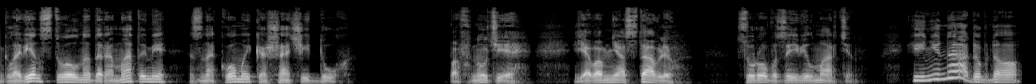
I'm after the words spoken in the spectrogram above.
Главенствовал над ароматами знакомый кошачий дух. «Пафнутия, я вам не оставлю», — сурово заявил Мартин. «И не надобно,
